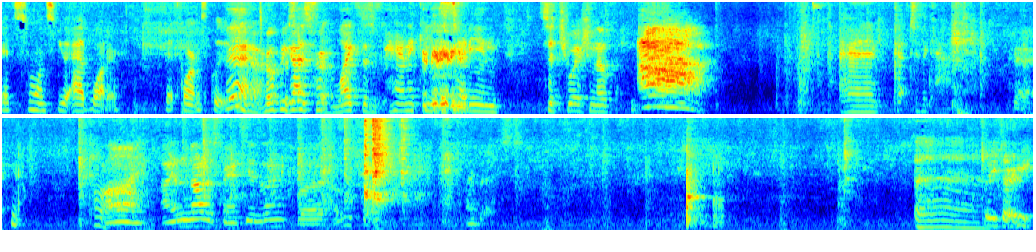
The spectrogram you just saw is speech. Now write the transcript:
It's once you add water that forms gluten. Yeah, I hope you guys heard, like this panicky, setting situation of ah. And cut to the cat. Okay. Come on. I'm not as fancy as them, but I will try my best. Uh, 330.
